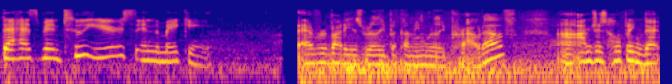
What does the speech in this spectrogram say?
that has been two years in the making. Everybody is really becoming really proud of. Uh, I'm just hoping that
